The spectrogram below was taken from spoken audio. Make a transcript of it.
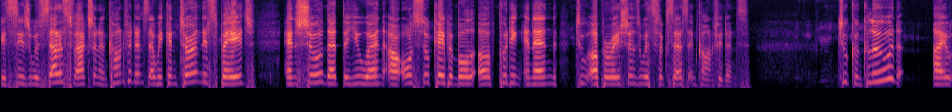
It is with satisfaction and confidence that we can turn this page and show that the UN are also capable of putting an end to operations with success and confidence. To conclude, I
